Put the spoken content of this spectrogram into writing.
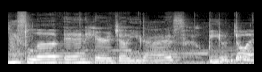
Peace, love, and hair gel, you guys. Hope you enjoy.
